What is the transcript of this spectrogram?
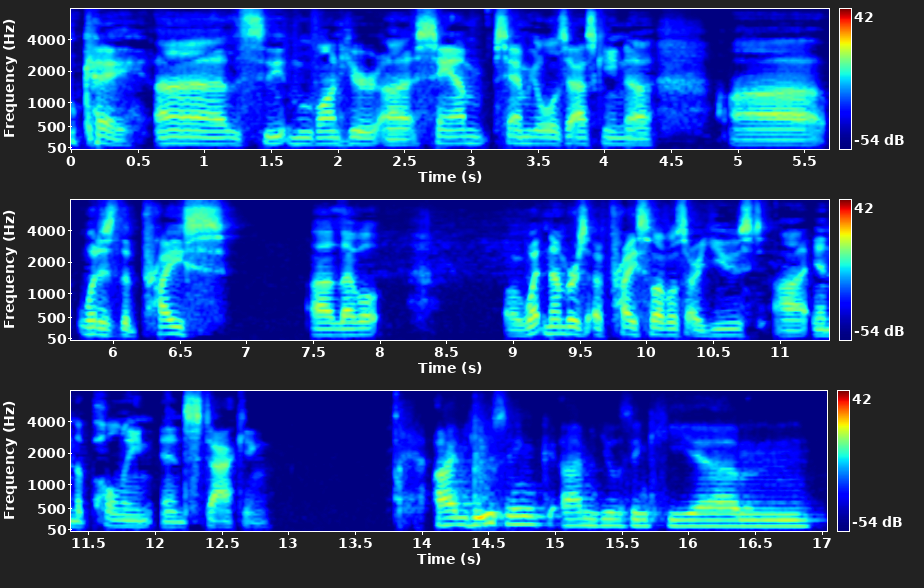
Okay, uh, let's see. Move on here. Uh, Sam Samuel is asking, uh, uh, what is the price uh, level, or what numbers of price levels are used in the pulling and stacking? I'm using I'm using here um,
